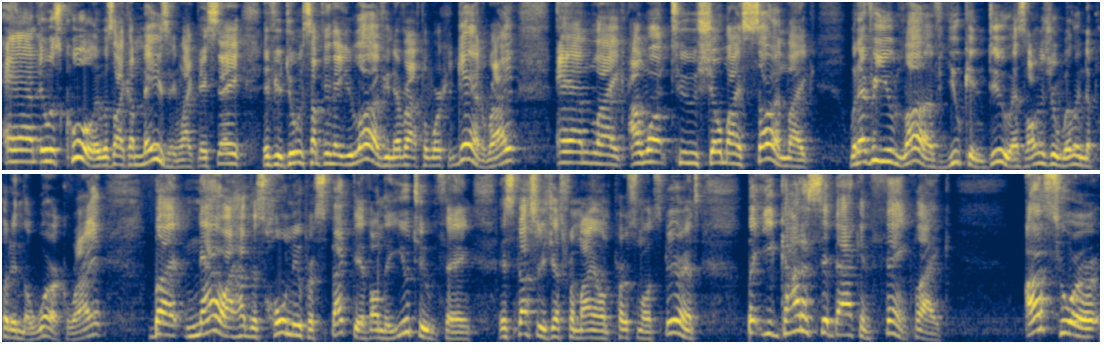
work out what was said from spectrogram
And it was cool, it was like amazing. Like they say, if you're doing something that you love, you never have to work again, right? And like, I want to show my son, like, whatever you love, you can do as long as you're willing to put in the work, right? But now I have this whole new perspective on the YouTube thing, especially just from my own personal experience. But you gotta sit back and think, like, us who are,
